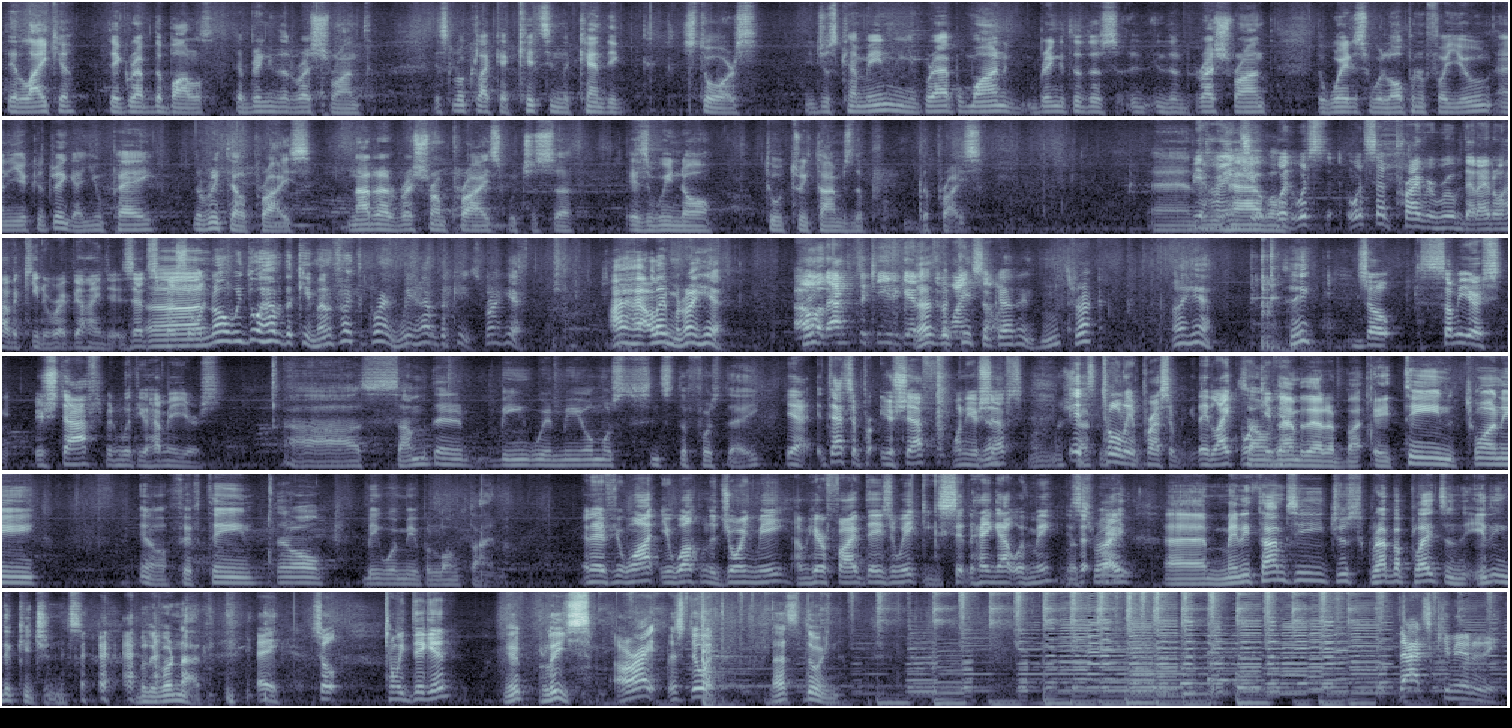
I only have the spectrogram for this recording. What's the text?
they like it, they grab the bottles, they bring it to the restaurant. It's look like a kids in the candy stores. You just come in, you grab one, bring it to this in the restaurant. The waiters will open for you, and you can drink it. You pay the retail price, not a restaurant price, which is, uh, as we know, two three times the the price. And Behind you, what, what's what's that private room that I don't have a key to right behind you? Is that special? Uh, no, we do have the key. Matter of fact, Grant, we have the keys right here. I have them right here. Oh, that's the key to get That's into the, the wine key to get in. Hmm, That's right. Right here. See? So some of your your staff's been with you how many years? Uh, some they've been with me almost since the first day. Yeah, that's a your chef, one of your Yeah, chefs. of It's chefs. totally impressive. They like working. Some of them here. that are about 18, 20, you know, 15. They're all been with me for a long time. And if you want, you're welcome to join me. I'm here five days a week. You can sit and hang out with me. Is That's that right. Uh, many times he just grab a plate and eat in the kitchens, believe it or not. Hey, so can we dig in? Yeah, please. All right, let's do it. Let's do it. That's community.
